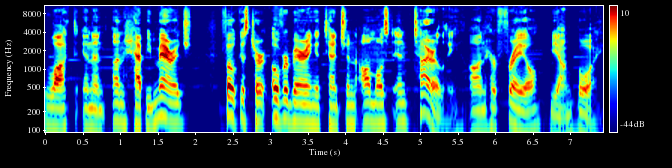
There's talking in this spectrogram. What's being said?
locked in an unhappy marriage, focused her overbearing attention almost entirely on her frail young boy.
